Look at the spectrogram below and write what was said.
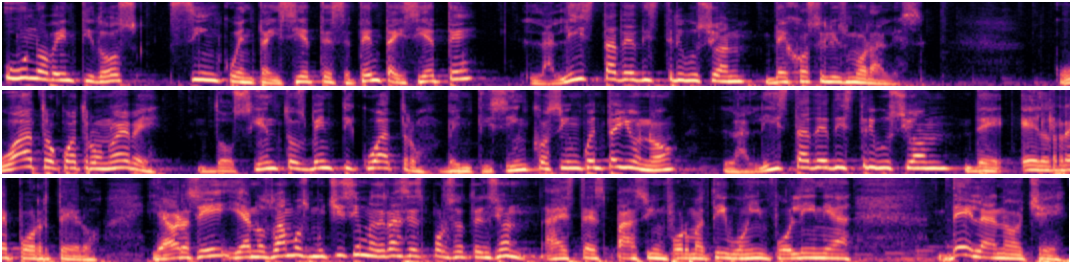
122 5777, la lista de distribución de José Luis Morales. 449 224 2551 la lista de distribución de El Reportero. Y ahora sí, ya nos vamos. Muchísimas gracias por su atención a este espacio informativo Infolínea de la noche.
